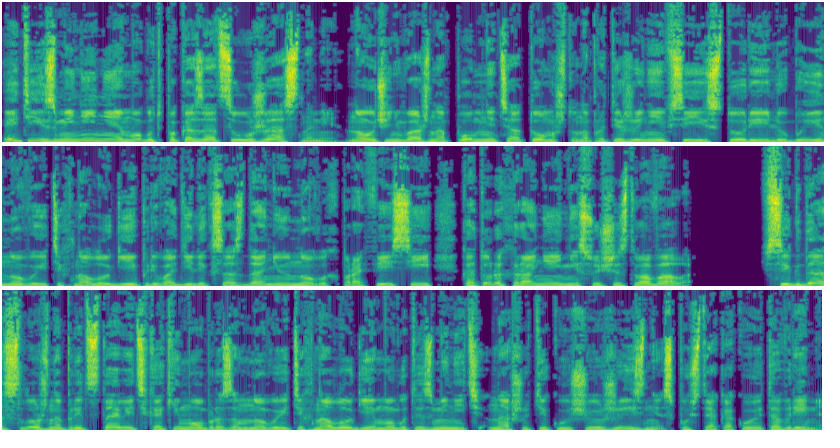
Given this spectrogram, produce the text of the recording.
Эти изменения могут показаться ужасными, но очень важно помнить о том, что на протяжении всей истории любые новые технологии приводили к созданию новых профессий, которых ранее не существовало. Всегда сложно представить, каким образом новые технологии могут изменить нашу текущую жизнь спустя какое-то время.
